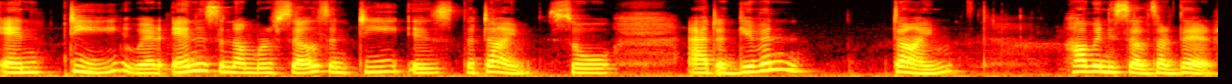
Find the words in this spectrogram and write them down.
nt where n is the number of cells and t is the time. So at a given time, how many cells are there?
